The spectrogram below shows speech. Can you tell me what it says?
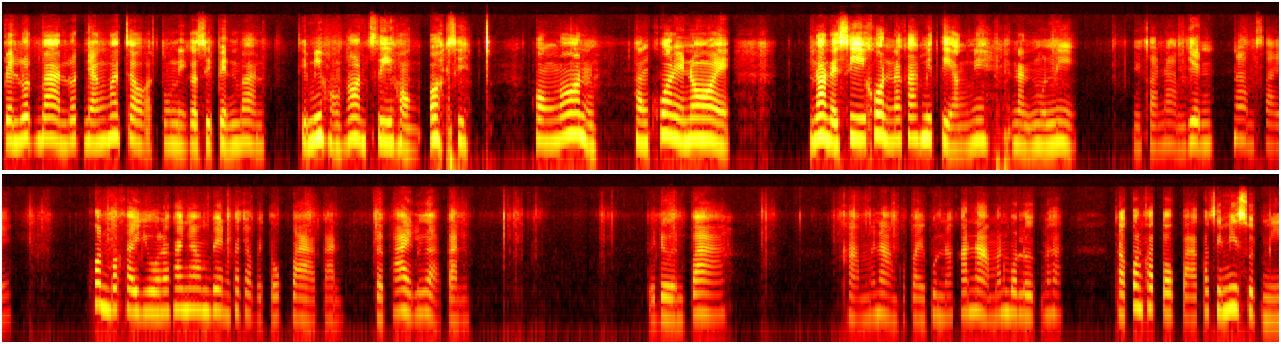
เป็นรถบ้านรถยังมาจอดตรงนี้ก็สิเป็นบ้าน ที่มีห้องนอนสี่ห้องโอ้ยสี่ห้องนอนห้องครัวน้อยนอนได้สี่คนนะคะ มีเตียงมีนั่นมุนนี่นี่ค่ะน้ำเย็นน้ำใส คนบ่ใครอยู่นะคะย่ำเว้นเขาจะไปตกปลากัน ไปพายเรือกัน ไปเดินป่าขามแม่น้ำเข้าไปพุ่นนะคะน้ำมันบ่ลึกนะคะ ถ้าคนเขาตกปลาเขาสิมีสุดหมี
